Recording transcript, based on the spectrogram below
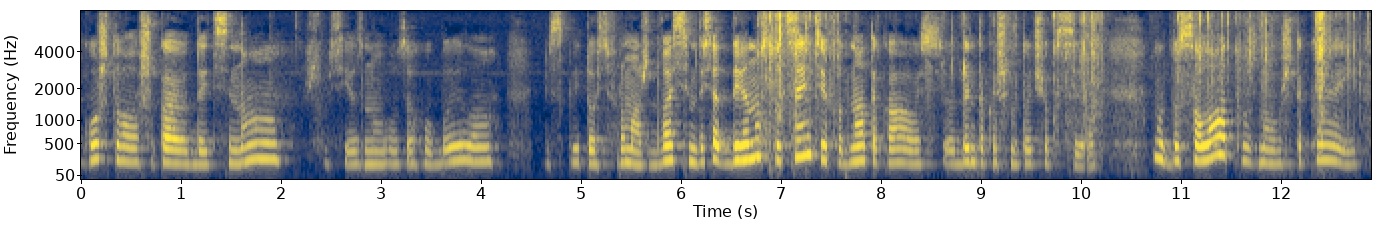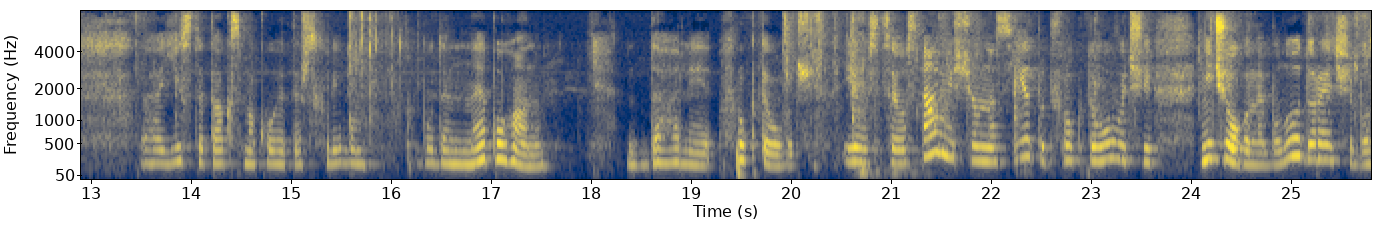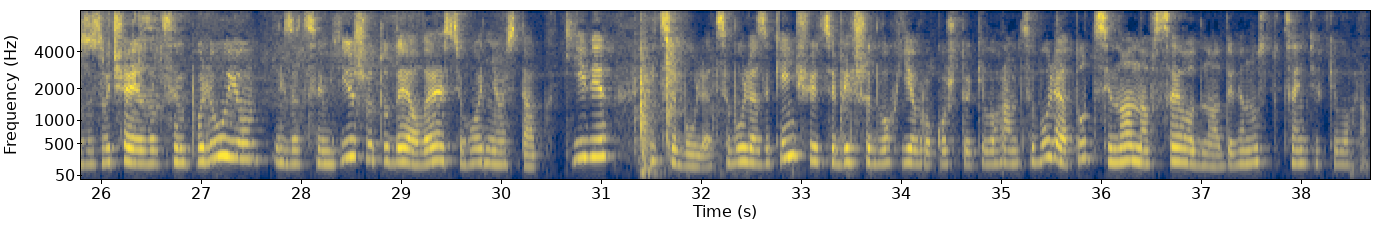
Коштувала, шукаю, де ціна. Щось я знову загубила. Бісквіт, ось фромаж. 2,70, 90 центів одна така ось, один такий шматочок сиру. Ну, до салату, знову ж таки, і е, їсти так смакує теж з хлібом. Буде непогано. Далі фрукти, овочі. І ось це останнє, що в нас є. Тут фрукти, овочі. Нічого не було, до речі, бо зазвичай я за цим полюю і за цим їжу туди. Але сьогодні ось так: ківі і цибуля. Цибуля закінчується, більше 2 євро коштує кілограм цибулі, а тут ціна на все одна 90 центів кілограм.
